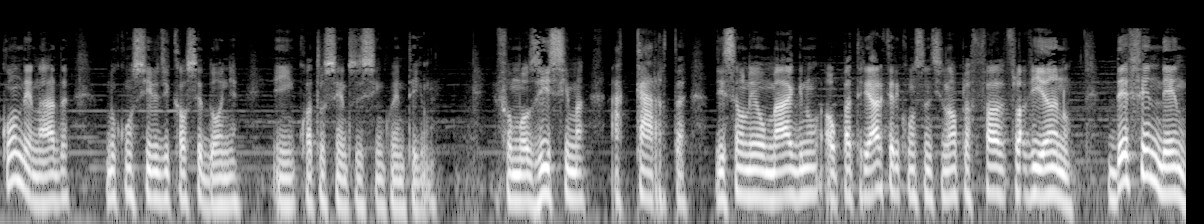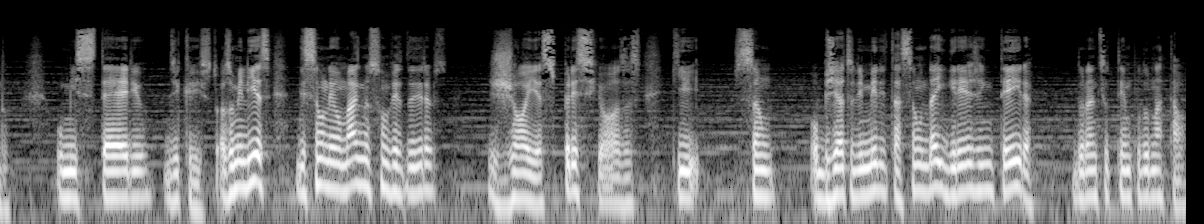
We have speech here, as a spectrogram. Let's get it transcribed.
condenada no Concílio de Calcedônia em 451. Famosíssima a carta de São Leão Magno ao patriarca de Constantinopla Flaviano, defendendo o mistério de Cristo. As homilias de São Leão Magno são verdadeiras joias preciosas que são objeto de meditação da igreja inteira durante o tempo do Natal.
